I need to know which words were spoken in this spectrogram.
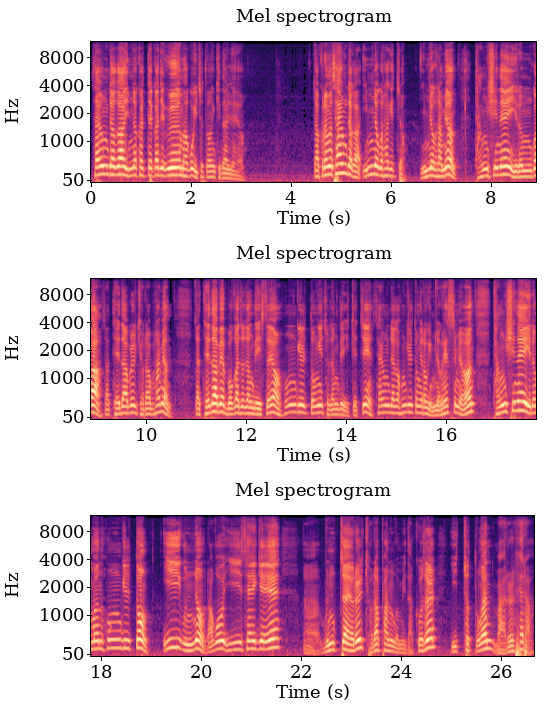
사용자가 입력할 때까지 음 하고 2초 동안 기다려요. 자 그러면 사용자가 입력을 하겠죠. 입력을 하면 당신의 이름과 자, 대답을 결합을 하면 자 대답에 뭐가 저장돼 있어요? 홍길동이 저장돼 있겠지? 사용자가 홍길동이라고 입력을 했으면 당신의 이름은 홍길동 이군요 라고 이 세 개의 아, 문자열을 결합하는 겁니다. 그것을 2초 동안 말을 해라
